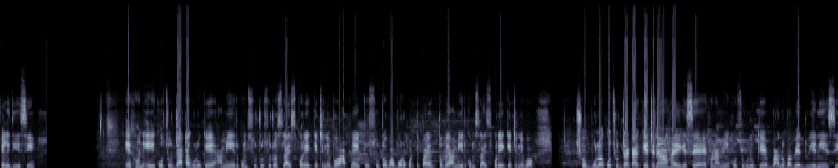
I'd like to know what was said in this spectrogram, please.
ফেলে দিয়েছি। এখন এই কচুর ডাটাগুলোকে আমি এরকম ছোটো ছোটো স্লাইস করে কেটে নেব। আপনি একটু ছোটো বা বড় করতে পারেন, তবে আমি এরকম স্লাইস করেই কেটে নেব। সবগুলো কচুর ডাটা কেটে নেওয়া হয়ে গেছে। এখন আমি কচুগুলোকে ভালোভাবে ধুয়ে নিয়েছি।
